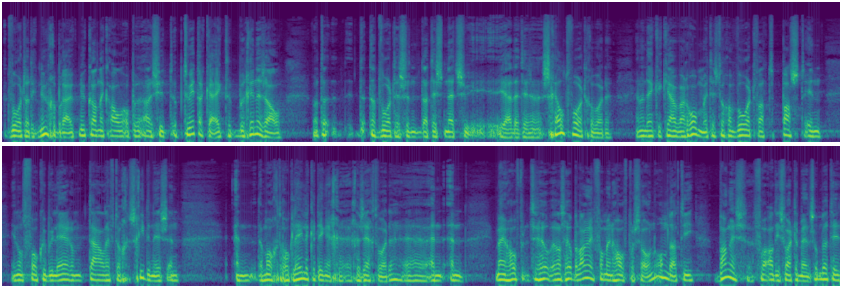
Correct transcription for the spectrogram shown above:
het woord dat ik nu gebruik, nu kan ik al op, als je op Twitter kijkt, beginnen ze al. Want dat, dat, woord is, een, dat is net ja, dat is een scheldwoord geworden. En dan denk ik, ja, waarom? Het is toch een woord wat past in, in ons vocabulaire. Taal heeft toch geschiedenis. En, en er mogen toch ook lelijke dingen ge, gezegd worden. Uh, en, en mijn hoofd, het, heel, was heel belangrijk voor mijn hoofdpersoon, omdat hij bang is voor al die zwarte mensen, omdat hij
